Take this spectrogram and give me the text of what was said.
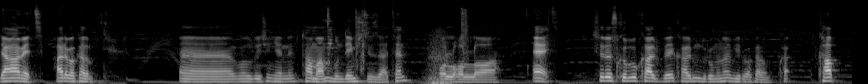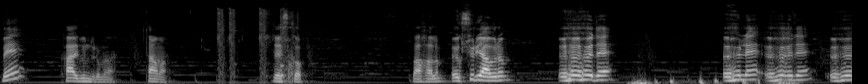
Devam et. Hadi bakalım. Ee, olduğu için kendi... Tamam bunu demiştin zaten. Allah Allah. Evet. Stetoskopu kalp ve kalbin durumuna bir bakalım. Ka- kalp ve kalbin durumuna. Tamam. Stetoskop. Bakalım. Öksür yavrum. Öhö de. Öhöle, öhö de. Öhö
